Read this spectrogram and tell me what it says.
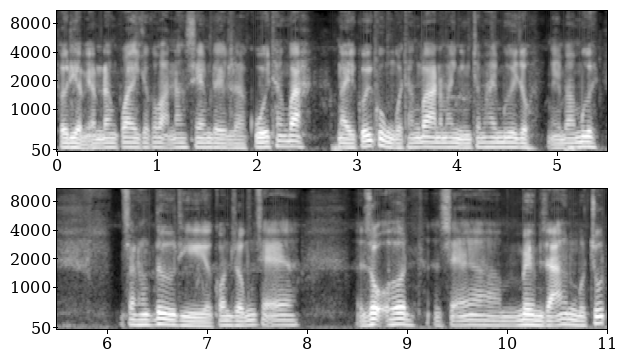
Thời điểm em đang quay cho các bạn đang xem đây là cuối tháng 3 ngày cuối cùng của tháng 3 năm 2020 rồi ngày 30 sang tháng tư thì con giống sẽ rộ hơn sẽ à, mềm giá hơn một chút.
